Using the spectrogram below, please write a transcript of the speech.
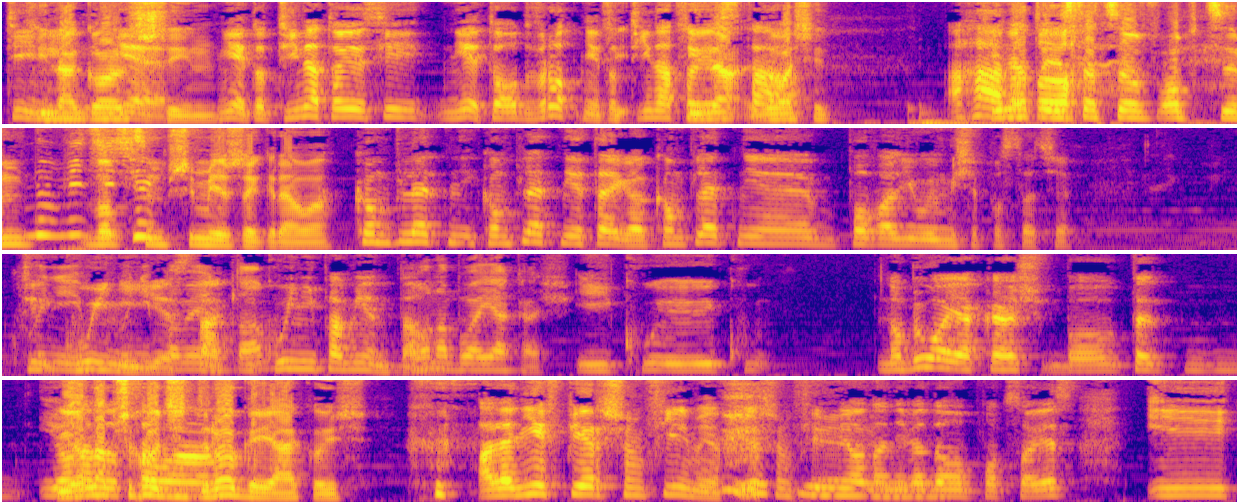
Tini. Tina Goldstein. Nie, nie, to Tina to jest jej... Nie, to odwrotnie, to Tina to Tina, jest ta... No właśnie, Aha, Tina no to... to jest ta, co w obcym, no w obcym przymierze grała. Kompletnie, kompletnie tego, kompletnie powaliły mi się postacie. Queenie, Queenie, Queenie jest, tak, pamiętam, tak, i Queenie pamiętam. Ona była jakaś. I Qu Qu no była jakaś, bo te... I ona, I ona dostała... przychodzi drogę jakoś. Ale nie w pierwszym filmie. W pierwszym filmie ona nie wiadomo po co jest. I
